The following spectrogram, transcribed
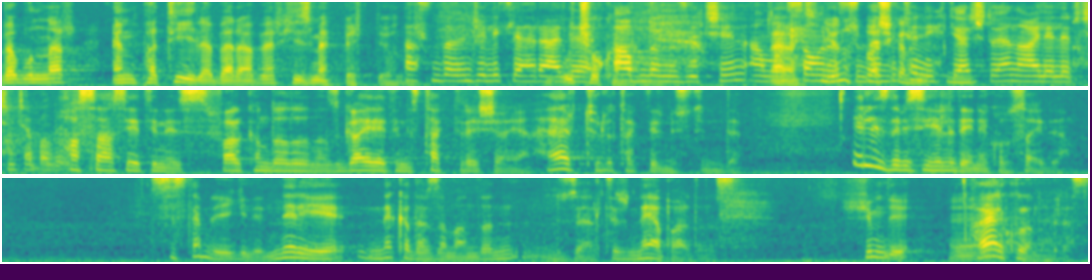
Ve bunlar empati ile beraber hizmet bekliyorlar. Aslında öncelikle herhalde Bu çok önemli. ablanız için ama Evet. sonrasında Yunus Başkanım, bütün ihtiyaç duyan aileler için çabalıyorsunuz. Hassasiyetiniz, farkındalığınız, gayretiniz takdire şayan. Her türlü takdirin üstünde. Elinizde bir sihirli değnek olsaydı, sistemle ilgili nereye, ne kadar zamanda düzeltir, ne yapardınız? Şimdi e, Hayal kuralım biraz.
